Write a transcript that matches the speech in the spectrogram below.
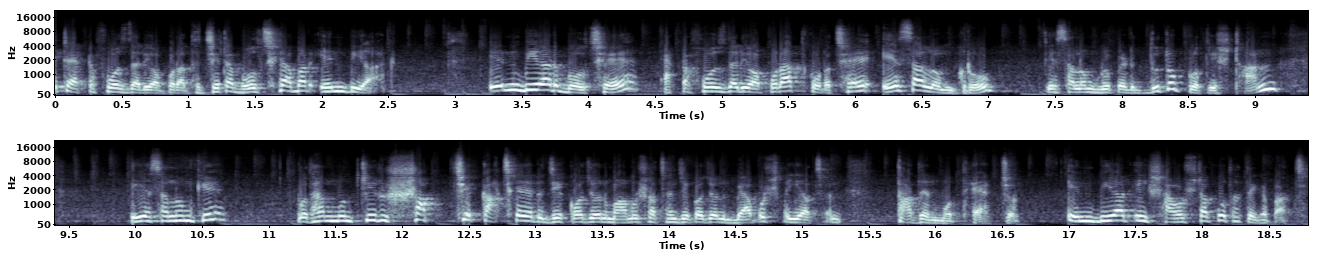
এটা একটা ফৌজদারি অপরাধ, যেটা বলছে আবার এনবিআর এনবিআর বলছে, একটা ফৌজদারি অপরাধ করেছে S Alam group. S Alam গ্রুপের দুটো প্রতিষ্ঠান। এস আলমকে প্রধানমন্ত্রীর সবচেয়ে কাছের যে কজন মানুষ আছেন, যে কজন ব্যবসায়ী আছেন, তাদের মধ্যে একজন। এনবিআর এই সাহসটা কোথা থেকে পাচ্ছে?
